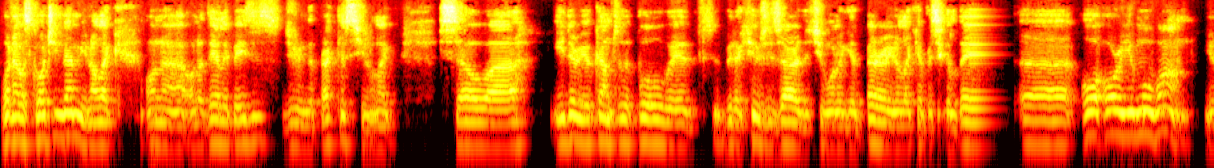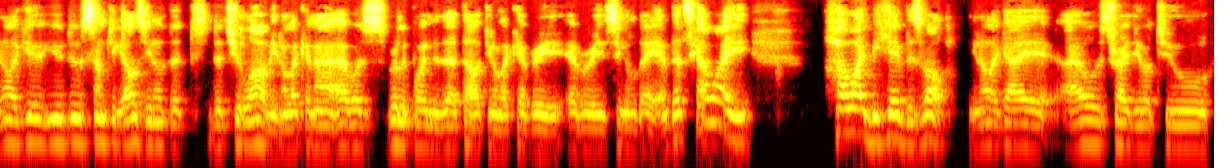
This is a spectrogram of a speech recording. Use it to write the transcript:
when I was coaching them, you know, like on a, on a daily basis during the practice, you know, like, so, uh, either you come to the pool with, with a huge desire that you want to get better, you know, like every single day, uh, or, or you move on, you know, like you, you do something else, you know, that, that you love, you know, like, and I, I was really pointing that out, you know, like every, every single day. And that's how I, how I behaved as well. You know, like I, I always tried, you know, to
